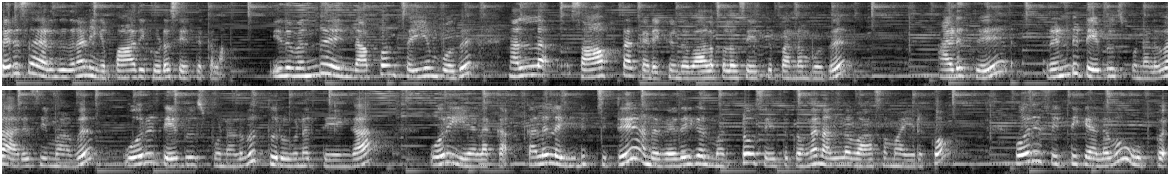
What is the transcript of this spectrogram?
பெருசாக இருந்ததுன்னா நீங்கள் பாதி கூட சேர்த்துக்கலாம். இது வந்து இந்த அப்பம் செய்யும்போது நல்லா சாஃப்டாக கிடைக்கும். இந்த வாழைப்பழம் சேர்த்து பண்ணும்போது. அடுத்து ரெண்டு டேபிள் ஸ்பூன் அளவு அரிசி மாவு ஒரு டேபிள் ஸ்பூன் அளவு துருவின தேங்காய் ஒரு ஏலக்காய். கல்லில் இடிச்சிட்டு அந்த விதைகள் மட்டும் சேர்த்துக்கோங்க. நல்ல வாசமாக இருக்கும். ஒரு சிட்டிக்கு அளவு உப்பு.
